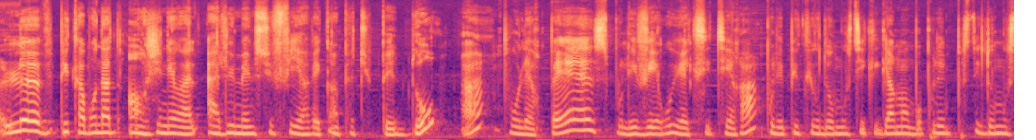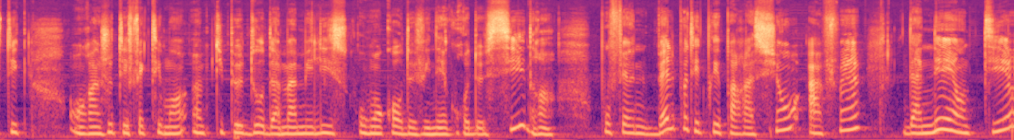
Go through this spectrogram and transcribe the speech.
Le bicarbonate en général à lui-même suffit avec un petit peu d'eau. hein, pour l'herpès, pour les verrues, etc. Pour les piqûres de moustiques également. Bon, pour les piqûres de moustiques, on rajoute effectivement un petit peu d'eau d'amamélis ou encore de vinaigre de cidre pour faire une belle petite préparation afin d'anéantir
